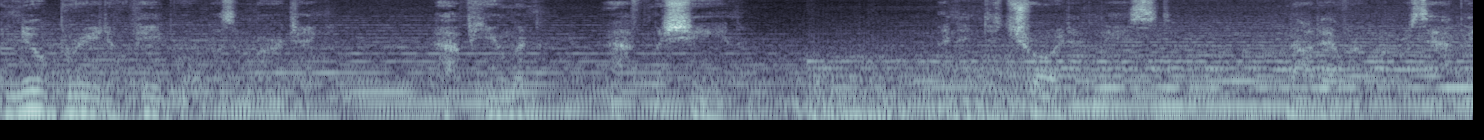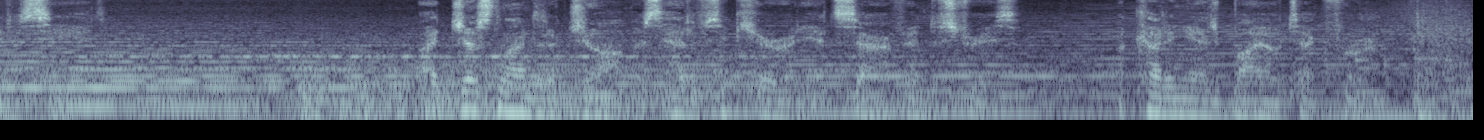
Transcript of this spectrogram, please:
A new breed of people was emerging, half human, half machine. And in Detroit, at least, not everyone was happy to see it. I'd just landed a job as head of security at Sarif Industries, a cutting-edge biotech firm.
